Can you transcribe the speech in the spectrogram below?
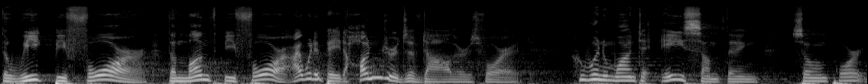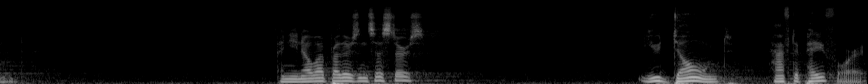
the week before, the month before. I would have paid hundreds of dollars for it. Who wouldn't want to ace something so important? And you know what, brothers and sisters? You don't have to pay for it.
